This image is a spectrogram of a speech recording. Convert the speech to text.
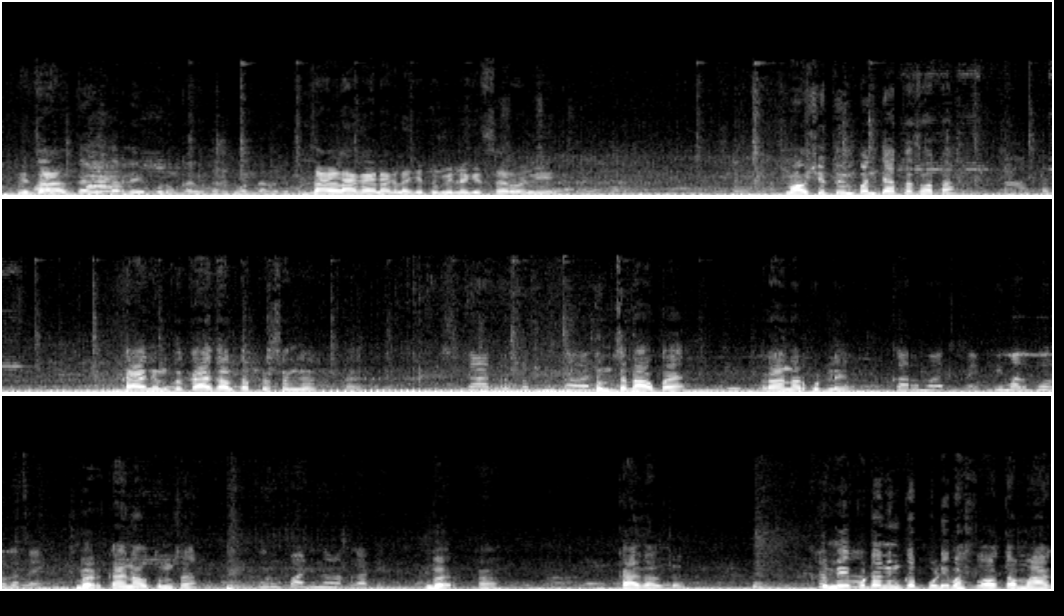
म्हणजे जाळ मागून काय उतरले पुढून काय उतरले? दोन दार जाळ लागायला लागला की तुम्ही लगेच सर्वांनी. मावशी तुम्ही पण त्यातच होता? काय नेमकं काय झालता प्रसंग? काय? तुमचं नाव काय? राहणार कुठले? कर्माचीच आहे. ही माझं पोरगच आहे. बर काय नाव तुमचं? रुपाली नावात गाठी बर हां. काय झालं तुम्ही कुठं नेमकं पुढे बसला होता महाग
